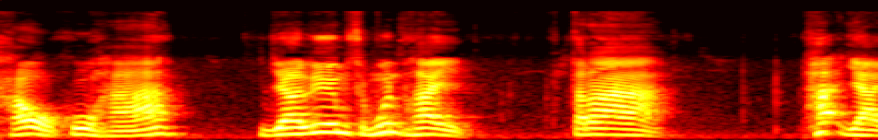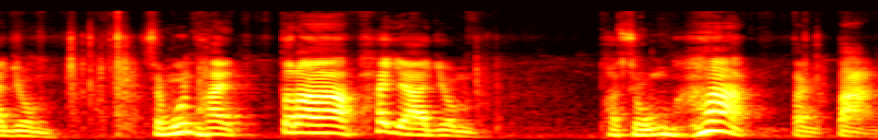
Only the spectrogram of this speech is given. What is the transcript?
เข้าคูหา อย่าลืมสมุนไพรตราพระยายม สมุนไพรตราพระยายม ผสมหากต่าง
